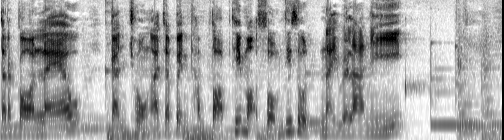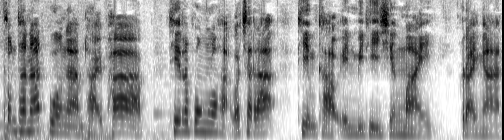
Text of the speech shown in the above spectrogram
ตรกรแล้ว กัญชงอาจจะเป็นคำตอบที่เหมาะสมที่สุดในเวลานี้พลธนัทบัวงามถ่ายภาพธีรพงษ์โลหะวัชระ ทีมข่าว NBT เชียงใหม่ รายงาน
